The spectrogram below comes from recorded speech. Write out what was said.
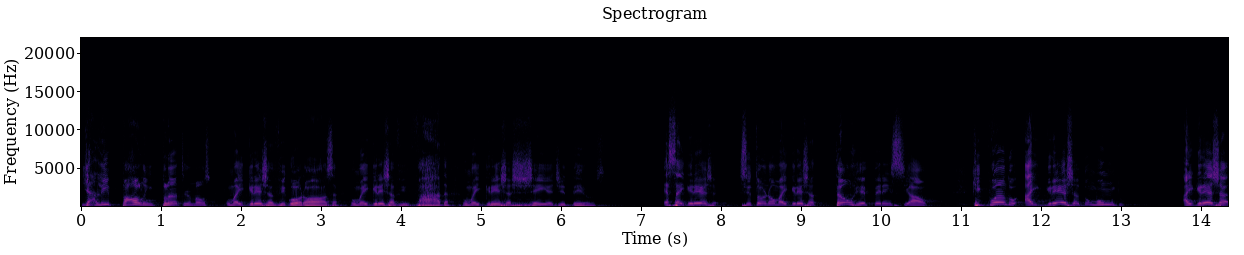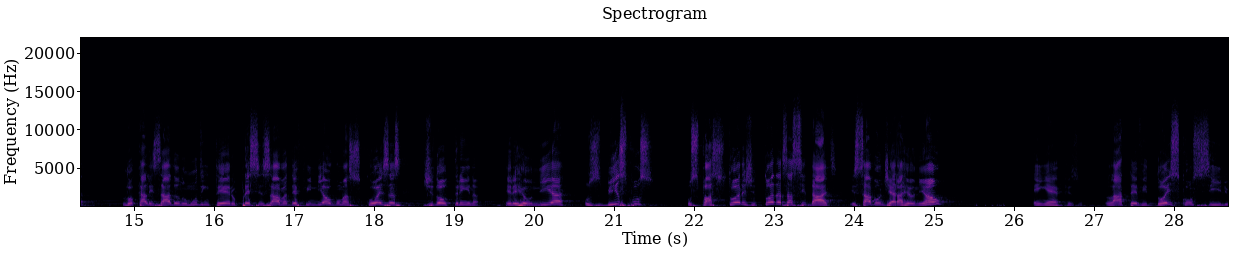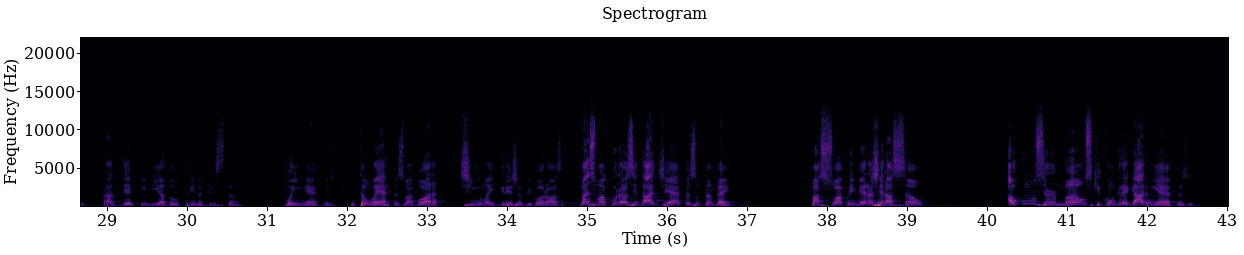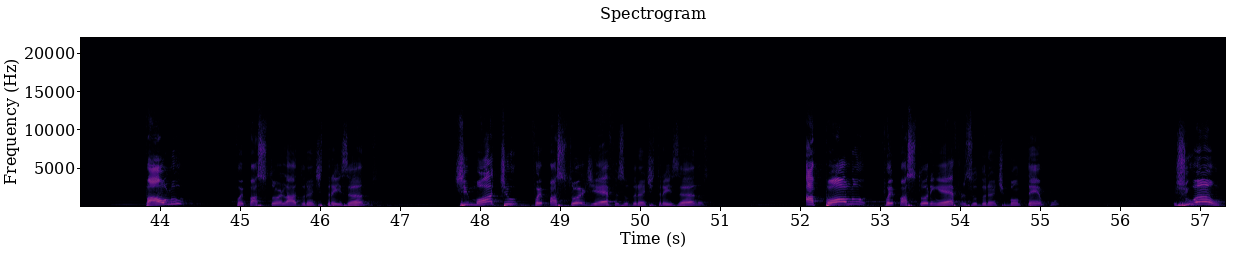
e ali Paulo implanta, irmãos, uma igreja vigorosa, uma igreja avivada, uma igreja cheia de Deus. Essa igreja se tornou uma igreja tão referencial que quando a igreja do mundo, a igreja localizada no mundo inteiro, precisava definir algumas coisas de doutrina, ele reunia os bispos, os pastores de todas as cidades. E sabe onde era a reunião? Em Éfeso. Lá teve dois concílios para definir a doutrina cristã. Foi em Éfeso. Então Éfeso agora tinha uma igreja vigorosa. Mas uma curiosidade de Éfeso também. Passou a primeira geração. Alguns irmãos que congregaram em Éfeso. Paulo foi pastor lá durante três anos. Timóteo foi pastor de Éfeso durante três anos. Apolo foi pastor em Éfeso durante um bom tempo. João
